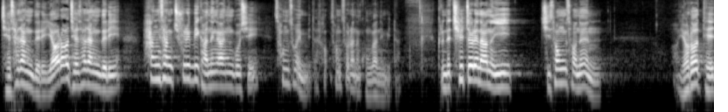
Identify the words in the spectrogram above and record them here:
제사장들이 여러 제사장들이 항상 출입이 가능한 곳이 성소입니다. 성소라는 공간입니다. 그런데 7절에 나오는 이 지성소는 여러 대,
